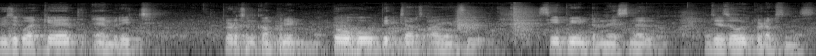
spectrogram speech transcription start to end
music by Keith Embridge production company Toho Pictures agency CP International Jezo productions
